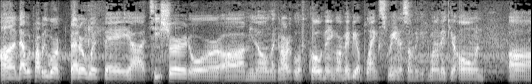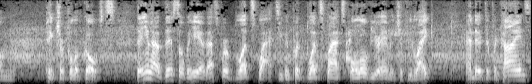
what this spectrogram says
Uh, that would probably work better with a uh, t-shirt or, um, you know, like an article of clothing or maybe a blank screen or something if you want to make your own um, picture full of ghosts. Then you have this over here. That's for blood splats. You can put blood splats all over your image if you'd like. And there are different kinds.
